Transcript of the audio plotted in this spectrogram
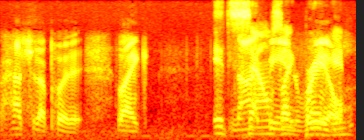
how should I put it? Like It not sounds being like real. bragging.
